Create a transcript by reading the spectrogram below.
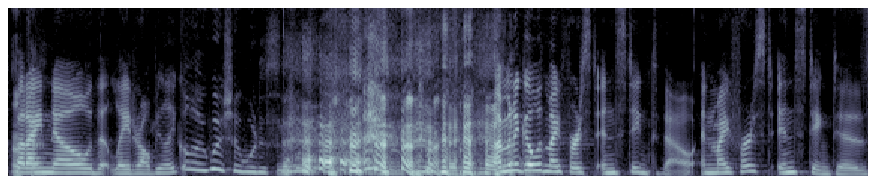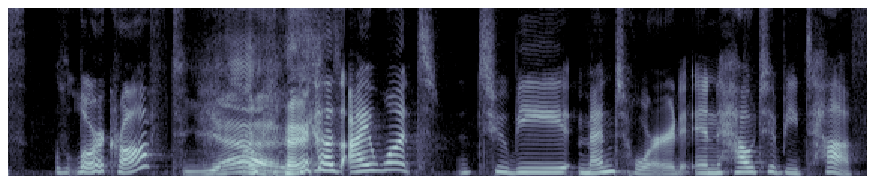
But I know that later I'll be like, oh, I wish I would have said. it." I'm gonna go with my first instinct though, and my first instinct is Laura Croft Yes. Okay. because I want to be mentored in how to be tough.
